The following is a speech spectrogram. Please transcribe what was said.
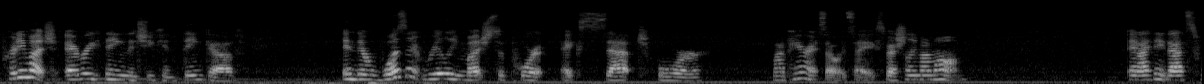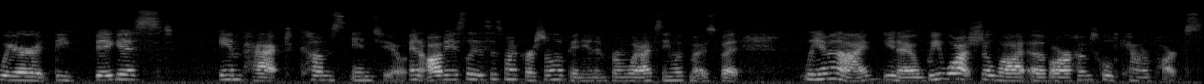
pretty much everything that you can think of. And there wasn't really much support except for my parents, I would say, especially my mom. And I think that's where the biggest impact comes into. And obviously, this is my personal opinion and from what I've seen with most, but Liam and I, you know, we watched a lot of our homeschooled counterparts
